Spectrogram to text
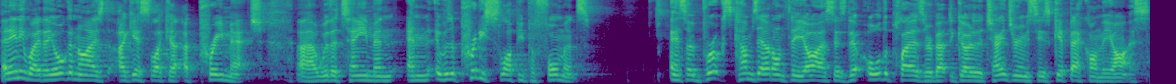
And anyway, they organised, I guess, like a, a pre match uh, with a team, and, and it was a pretty sloppy performance. And so Brooks comes out onto the ice as all the players are about to go to the changing room. He says, Get back on the ice.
